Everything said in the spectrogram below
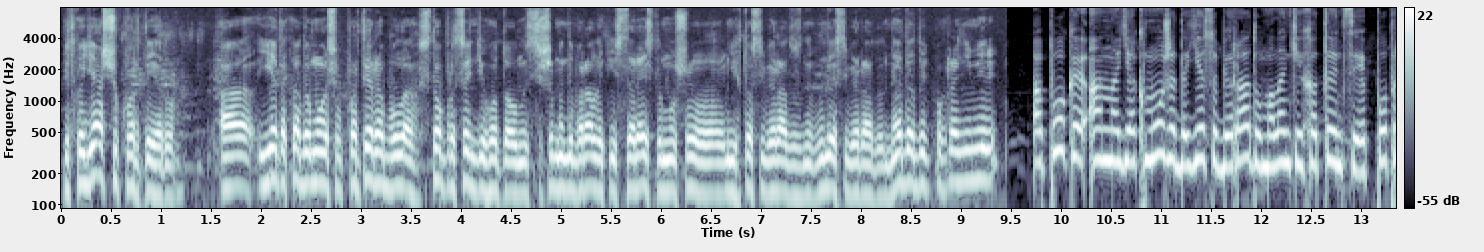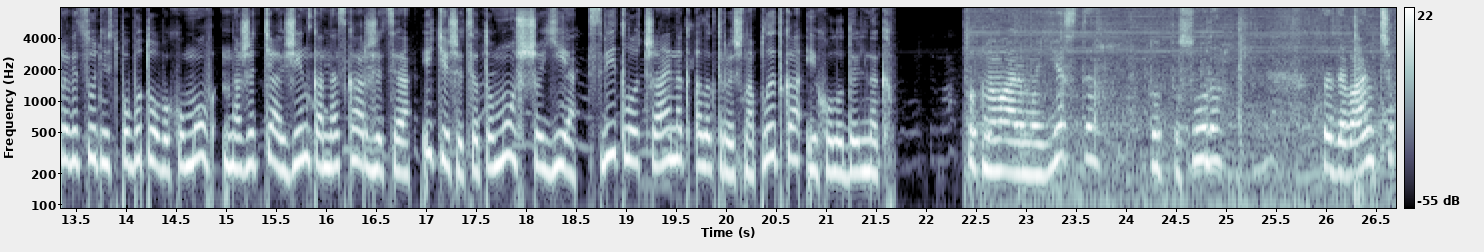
підходящу квартиру. А є така думка, щоб квартира була 100% готовності, щоб ми не брали якийсь старець, тому що ніхто собі раду з ним, вони собі раду не дадуть, по крайній мірі. А поки Анна як може дає собі раду маленькій хатинці. Попри відсутність побутових умов, на життя жінка не скаржиться і тішиться тому, що є світло, чайник, електрична плитка і холодильник. Тут ми варимо їсти, тут посуда, диванчик.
